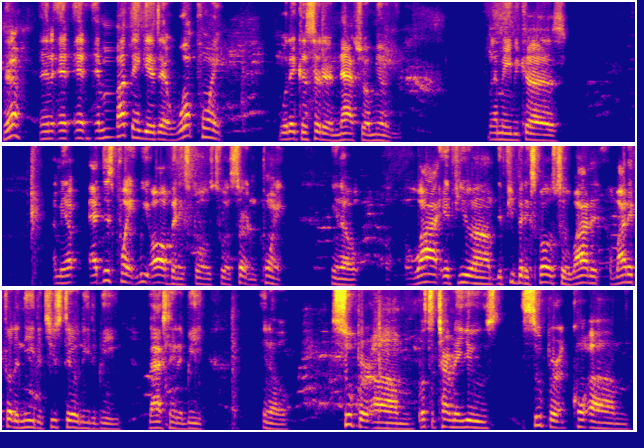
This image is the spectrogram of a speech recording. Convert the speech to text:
yeah. And, and and my thing is at what point will they consider natural immunity? I mean, because I mean, at this point, we all been exposed to a certain point. You know, why if you um if you've been exposed to it, why did why they feel the need that you still need to be vaccinated and be, you know, super um what's the term they use? super um,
